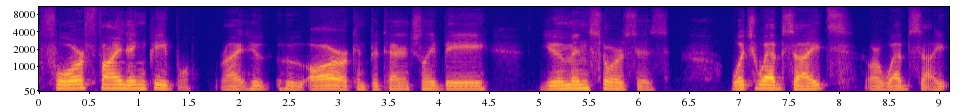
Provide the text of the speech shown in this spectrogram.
For finding people, right, who who are or can potentially be human sources, which websites or website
